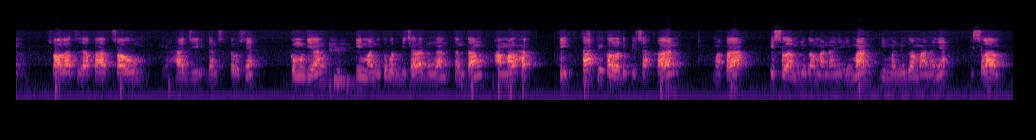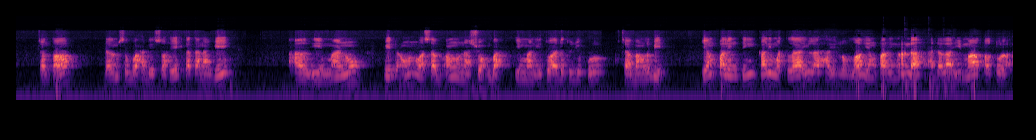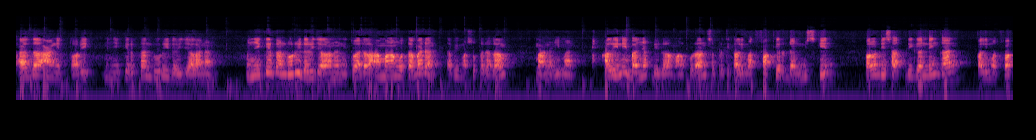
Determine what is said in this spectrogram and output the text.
sholat, zakat, saum, haji, dan seterusnya. Kemudian iman itu berbicara dengan tentang amal hati. Tapi kalau dipisahkan, maka Islam juga maknanya iman, iman juga maknanya Islam. Contoh, dalam sebuah hadis sahih kata Nabi, al-imanu bid'un wa syu'bah. Iman itu ada 70 cabang lebih. Yang paling tinggi kalimat la ilaha illallah yang paling rendah adalah imatatul adza anit tariq, menyingkirkan duri dari jalanan. Menyingkirkan duri dari jalanan itu adalah amal anggota badan, tapi masuk ke dalam makna iman. Hal ini banyak di dalam Al-Qur'an seperti kalimat fakir dan miskin. Kalau digandingkan kalimat fak,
